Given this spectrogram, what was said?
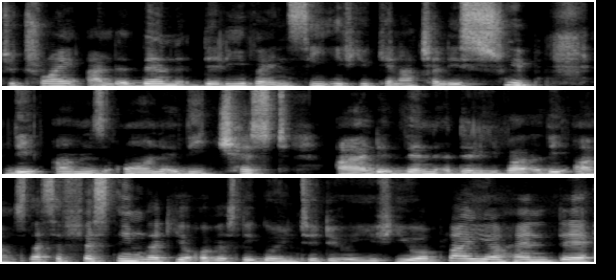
to try and then deliver and see if you can actually sweep the arms on the chest and then deliver the arms. That's the first thing that you're obviously going to do. If you apply your hand there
